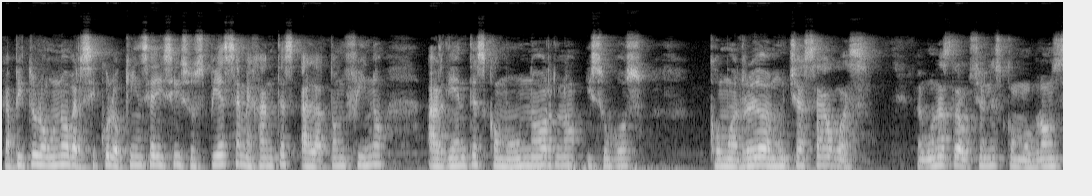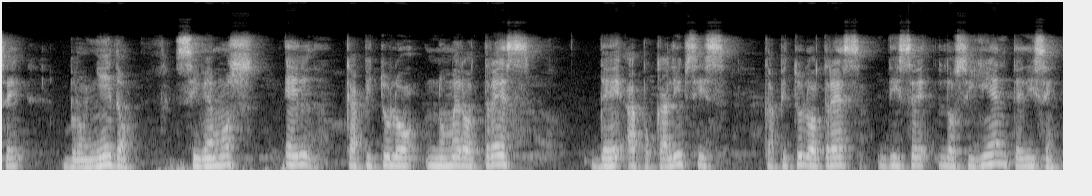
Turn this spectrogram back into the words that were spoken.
capítulo 1, versículo 15 dice, y sus pies semejantes a latón fino, ardientes como un horno, y su voz como el ruido de muchas aguas, algunas traducciones como bronce bruñido. Si vemos el capítulo número 3 de Apocalipsis, capítulo 3 dice lo siguiente, dice,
